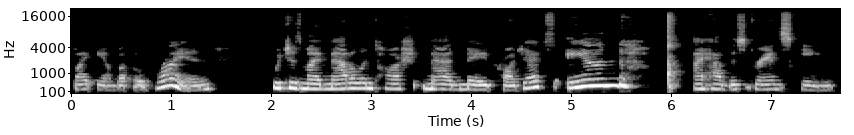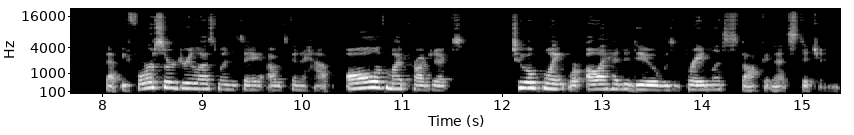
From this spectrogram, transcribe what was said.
by Amba O'Brien, which is my Madeline Tosh Mad May project. And I have this grand scheme that before surgery last Wednesday, I was going to have all of my projects to a point where all I had to do was brainless stockinette stitching.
